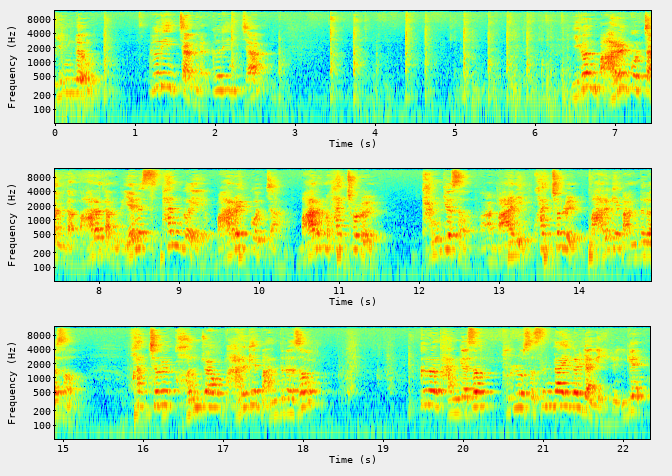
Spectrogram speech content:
임등 끓인 자입니다. 끓인 자 이건 말을 꽃자입니다. 담는 얘는 습한 거예요. 말을 꽃자 마른 화초를 당겨서 아, 많이 화초를 마르게 만들어서 화초를 건조하고 마르게 만들어서 끌어당겨서 불로서 쓴다 이걸 이야기해 주죠. 이게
